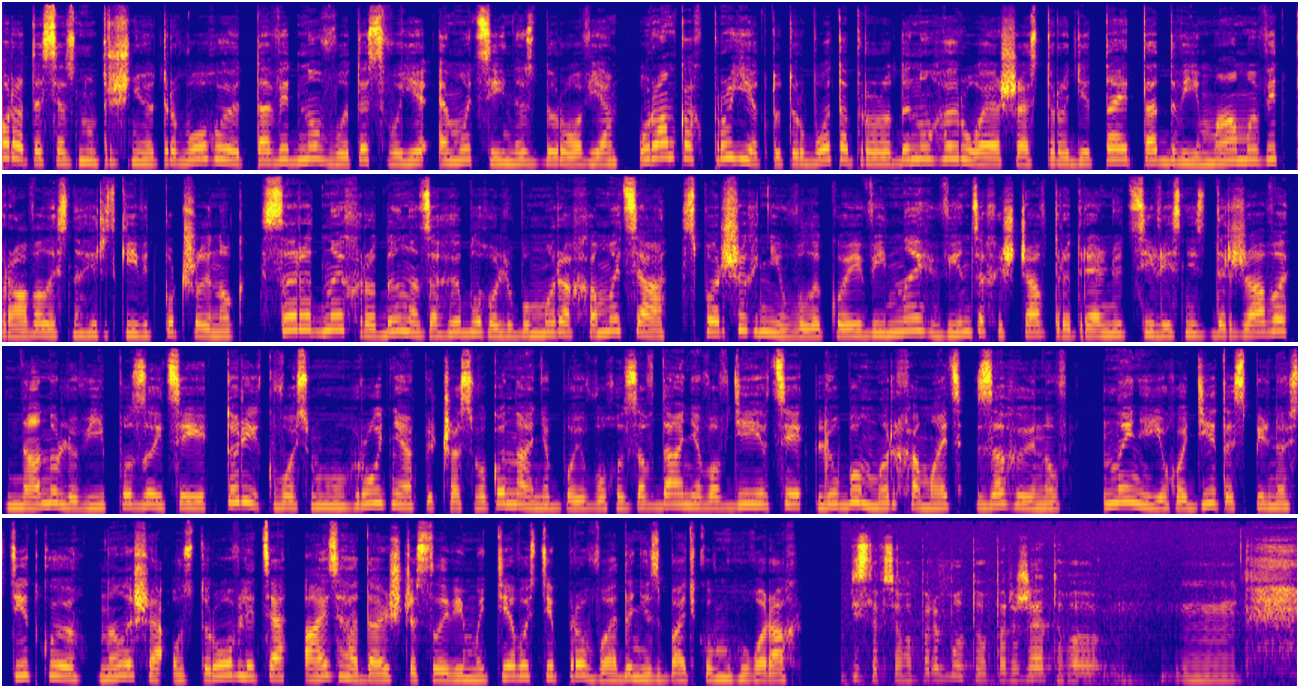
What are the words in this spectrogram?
впоратися з внутрішньою тривогою та відновити своє емоційне здоров'я. У рамках проєкту Турбота про родину героя шестеро дітей та дві мами відправились на гірський відпочинок. Серед них родина загиблого Любомира Хамиця. З перших днів великої війни він захищав територіальну цілісність держави на нульовій позиції. Торік, 8 грудня, під час виконання бойового завдання в Авдіївці, Любомир Хамець загинув. Нині його діти спільно з тіткою не лише оздоровляться, а й згадають щасливі миттєвості, проведені з батьком в горах. Після всього перебутого, пережитого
